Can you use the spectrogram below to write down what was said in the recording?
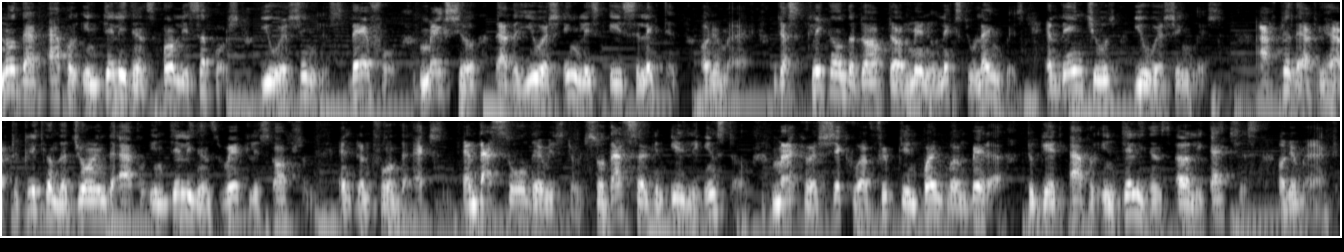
Note that Apple Intelligence only supports US English. Therefore, make sure that the US English is selected on your Mac. Just click on the drop-down menu next to Language and then choose US English. After that, you have to click on the Join the Apple Intelligence waitlist option and confirm the action. And that's all there is to it. So that's how you can easily install macOS Sequoia 15.1 beta to get Apple Intelligence early access on your Mac.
